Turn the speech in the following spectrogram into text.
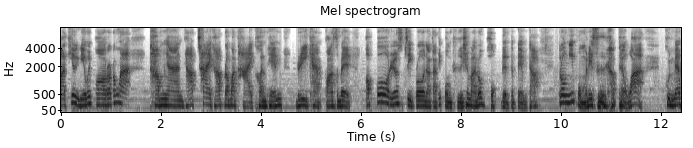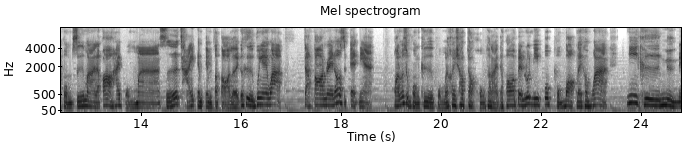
มาเที่ยวอย่างเดียวไม่พอเราต้องมาทำงานครับ ใช่ครับ เรามาถ่ายคอนเทนต์รีแคปความสำเร็จ Oppo Reno 14 Pro หลังจากที่ผมถือใช้มาร่วม 6 เดือนเต็มๆครับ ตรงนี้ผมไม่ได้ซื้อครับ แต่ว่าคุณแม่ผมซื้อมาแล้วก็ให้ผมมาซื้อใช้เต็มๆต่อๆเลย ก็คือพูดง่ายว่าจากตอน Reno 11 เนี่ย ความรู้สึกผมคือผมไม่ค่อยชอบจอโค้งเท่าไหร่แต่พอมาเป็นรุ่นนี้ปุ๊บผมบอกเลยครับว่า นี่คือหนึ่งใน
